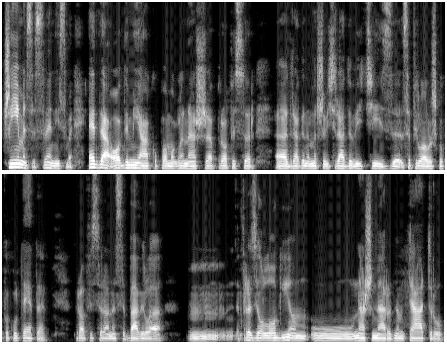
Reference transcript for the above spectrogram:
čime se sve nismo... E da, ovde mi jako pomogla naša profesor Dragana Mršević-Radović iz, sa Filološkog fakulteta. Profesor, ona se bavila mm, frazeologijom u našem narodnom teatru,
